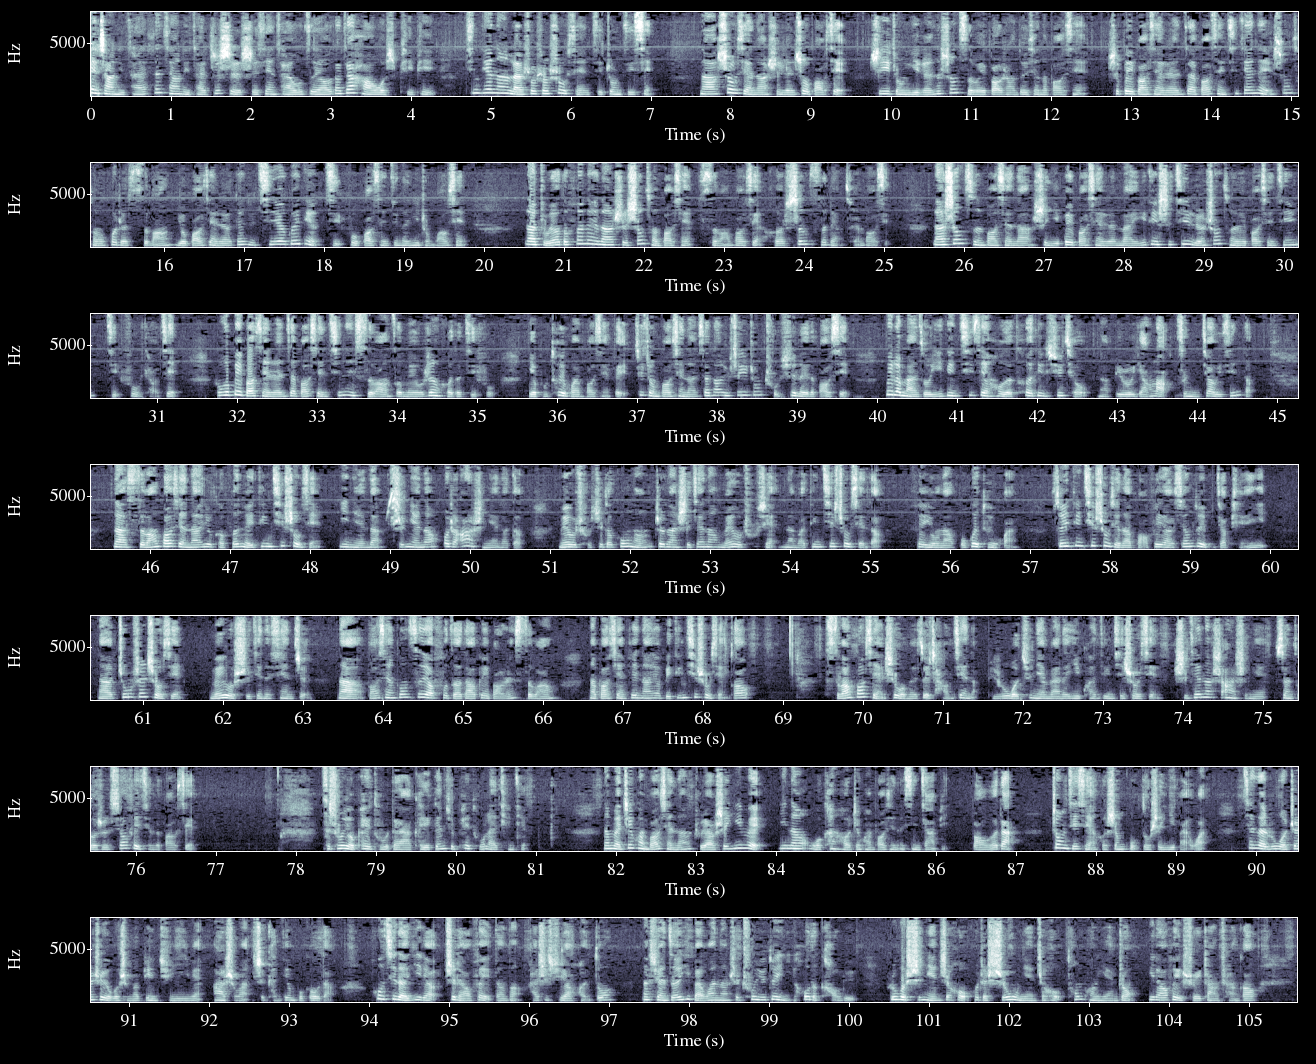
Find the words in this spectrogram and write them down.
线上理财，分享理财知识，实现财务自由。大家好，我是皮皮。今天呢，来说说寿险及重疾险。那寿险呢，是人寿保险，是一种以人的生死为保障对象的保险，是被保险人在保险期间内生存或者死亡，由保险人根据契约规定给付保险金的一种保险。那主要的分类呢，是生存保险、死亡保险和生死两全保险。那生存保险呢，是以被保险人满一定时期仍生存为保险金给付条件。如果被保险人在保险期内死亡，则没有任何的给付，也不退还保险费。这种保险呢，相当于是一种储蓄类的保险，为了满足一定期限后的特定需求，那比如养老、子女教育金等。那死亡保险呢，又可分为定期寿险，一年的、十年的或者二十年的等，没有储蓄的功能。这段时间呢，没有出险，那么定期寿险的。费用呢不会退还，所以定期寿险的保费要相对比较便宜。那终身寿险没有时间的限制，那保险公司要负责到被保人死亡，那保险费呢要比定期寿险高。死亡保险是我们最常见的，比如我去年买了一款定期寿险，时间呢是二十年，算作是消费型的保险。此处有配图，大家可以根据配图来听听。那买这款保险呢，主要是因为一呢，我看好这款保险的性价比，保额大，重疾险和身故都是一百万。现在如果真是有个什么病去医院，二十万是肯定不够的，后期的医疗治疗费等等还是需要很多。那选择一百万呢，是出于对以后的考虑。如果十年之后或者十五年之后通膨严重，医疗费水涨船高，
